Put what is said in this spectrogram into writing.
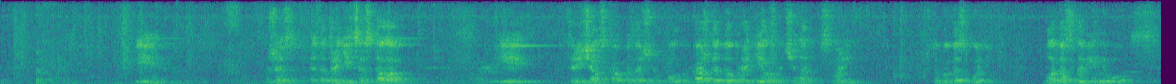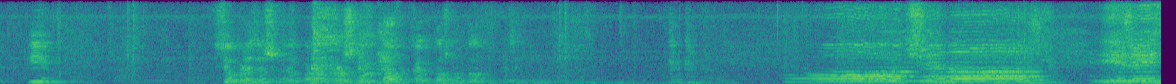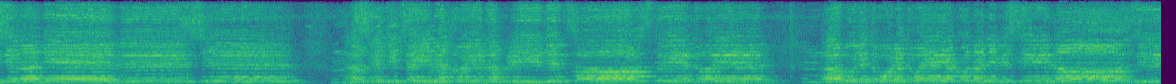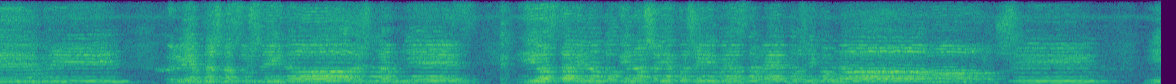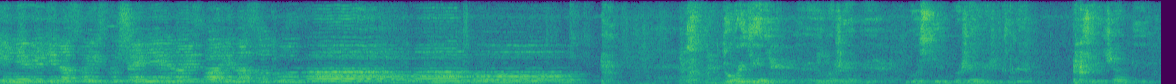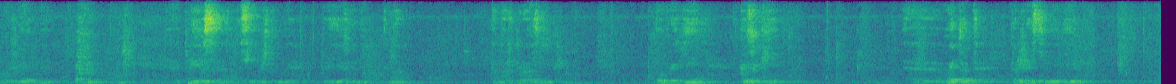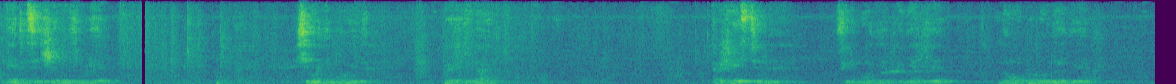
и уже эта традиция стала і... Царичанского казачьего полка, каждое доброе дело начинать с молитвы, чтобы Господь благословил его и все произошло э, так, как должно было быть. Добрый день, э, уважаемые гости, уважаемые жители Сарачанки, уважаемые э, пресса. Спасибо, что вы приехали к нам на наш праздник. Добрый день, казаки. Э, в этот торжественный день, на этой священной земле сегодня будет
